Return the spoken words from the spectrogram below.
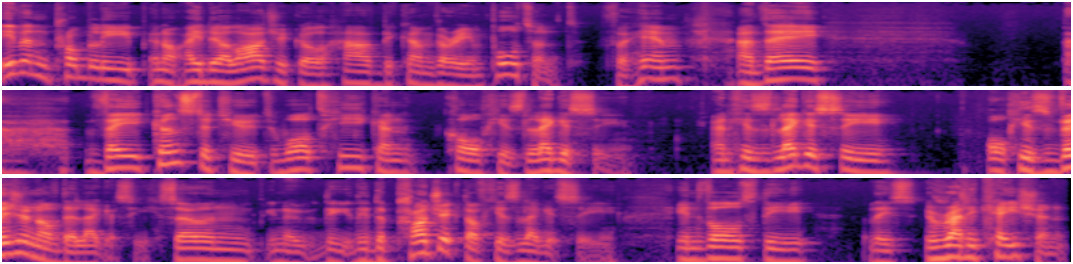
even probably you know ideological, have become very important for him, and they uh, they constitute what he can call his legacy, and his legacy or his vision of the legacy. So, you know, the, the, the project of his legacy involves the this eradication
